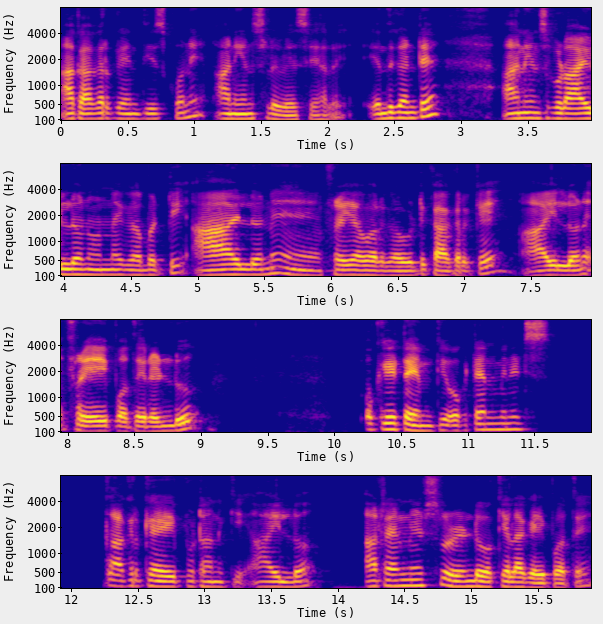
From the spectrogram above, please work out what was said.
ఆ కాకరకాయని తీసుకొని ఆనియన్స్లో వేసేయాలి. ఎందుకంటే ఆనియన్స్ కూడా ఆయిల్లోనే ఉన్నాయి కాబట్టి ఆ ఆయిల్లోనే ఫ్రై అవ్వాలి కాబట్టి కాకరకాయ ఆయిల్లోనే ఫ్రై అయిపోతాయి రెండు. ఒకే టైంకి ఒక టెన్ మినిట్స్ కాకరకాయ అయిపోవటానికి ఆయిల్లో ఆ టెన్ మినిట్స్లో రెండు ఒకేలాగా అయిపోతాయి.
